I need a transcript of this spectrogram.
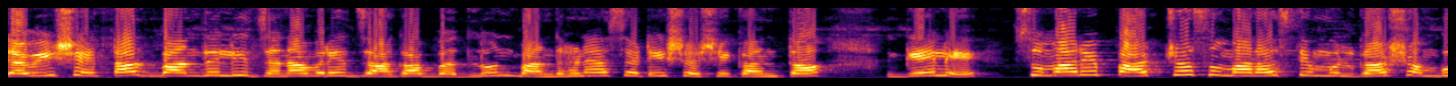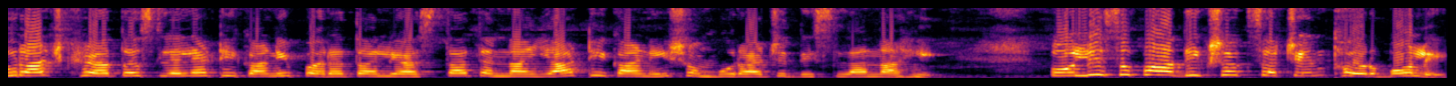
त्यावेळी शेतात बांधलेली जनावरे जागा बदलून बांधण्यासाठी शशिकांत गेले. सुमारे पाचच्या सुमारास ते मुलगा शंभूराज खेळत असलेल्या ठिकाणी परत आले असता त्यांना या ठिकाणी शंभूराज दिसला नाही. पोलीस उपअधीक्षक सचिन थोरबोले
